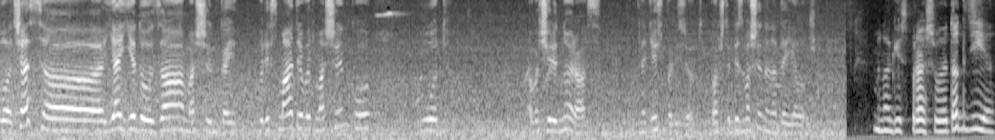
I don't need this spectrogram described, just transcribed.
Вот, сейчас э, я еду за машинкой. Присматривать машинку. Вот. В очередной раз. Надеюсь, повезет. Потому что без машины надоело уже. Многие спрашивают, а где?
